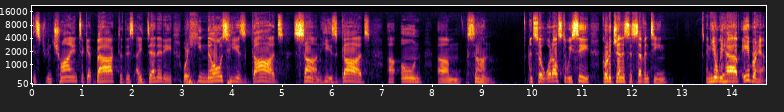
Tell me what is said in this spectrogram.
it's been trying to get back to this identity where he knows he is God's son. He is God's uh, own um, son. And so what else do we see? Go to Genesis 17. And here we have Abraham.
